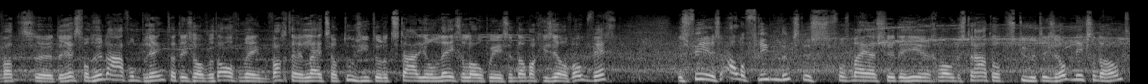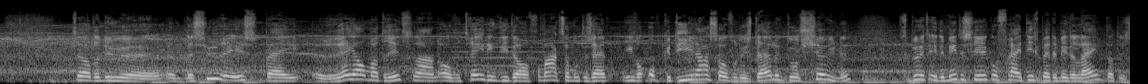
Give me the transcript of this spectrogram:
wat uh, de rest van hun avond brengt. Dat is over het algemeen wachten en leidzaam toezien tot het stadion leeggelopen is. En dan mag je zelf ook weg. De sfeer is allervriendelijkst. Dus volgens mij als je de heren gewoon de straat op stuurt is er ook niks aan de hand. Terwijl er nu uh, een blessure is bij Real Madrid. Na een overtreding die dan gemaakt zou moeten zijn. In ieder geval op Kedira. Zoveel is duidelijk door Schöne. Het gebeurt in de middencirkel. Vrij dicht bij de middenlijn. Dat is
